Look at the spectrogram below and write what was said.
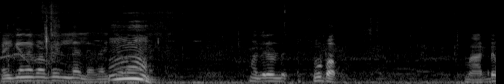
കഴിക്കുന്ന കുഴപ്പമില്ലല്ലോ? മധുരമുണ്ട്. സൂപ്പർ. നടു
